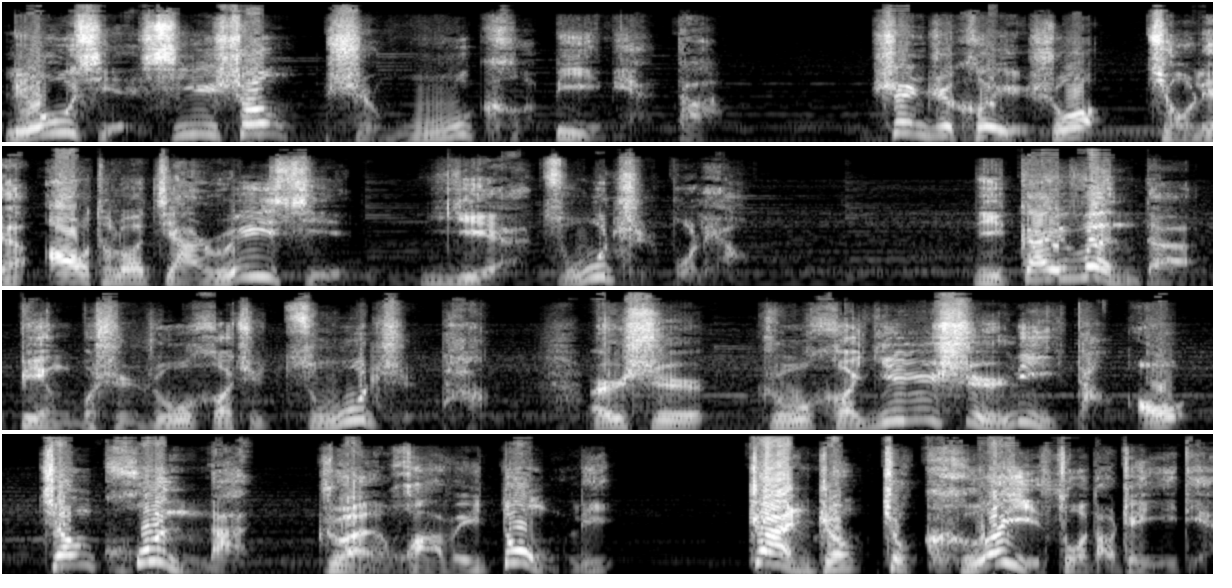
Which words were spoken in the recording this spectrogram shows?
流血牺牲是无可避免的，甚至可以说，就连奥特罗贾瑞西也阻止不了。你该问的并不是如何去阻止他，而是如何因势利导，将困难转化为动力。战争就可以做到这一点。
